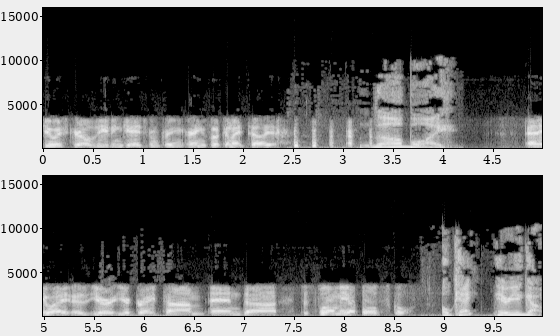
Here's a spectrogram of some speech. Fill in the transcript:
Jewish girls need engagement rings. What can I tell you? Oh, boy. Anyway, uh, you're you're great, Tom, and uh, just blow me up old school. Okay, here you go.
